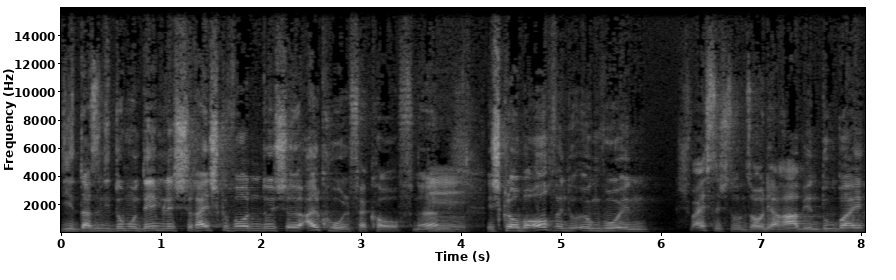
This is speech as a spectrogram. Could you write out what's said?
die, da sind die dumm und dämlich reich geworden durch äh, Alkoholverkauf. Ne? Ich glaube auch, wenn du irgendwo in, ich weiß nicht, so in Saudi-Arabien, Dubai,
